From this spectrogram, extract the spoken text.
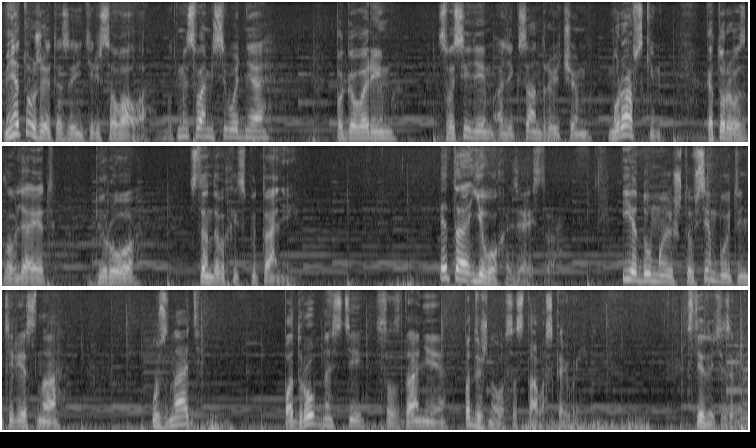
Меня тоже это заинтересовало. Вот мы с вами сегодня поговорим с Василием Александровичем Муравским, который возглавляет бюро стендовых испытаний. Это его хозяйство. И я думаю, что всем будет интересно узнать подробности создания подвижного состава Skyway. Следуйте за мной.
